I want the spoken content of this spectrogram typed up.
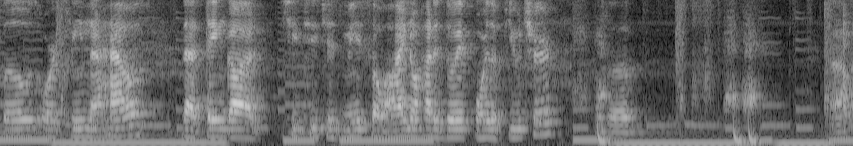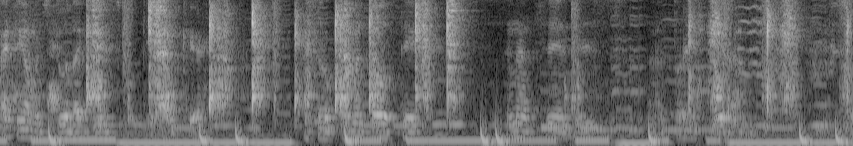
clothes or clean the house, that thank God she teaches me so I know how to do it for the future. Hold up. Um, I think I'm gonna just do it like this. Okay, I don't care. This little todo thick. And that's it. This, I already put out. So,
